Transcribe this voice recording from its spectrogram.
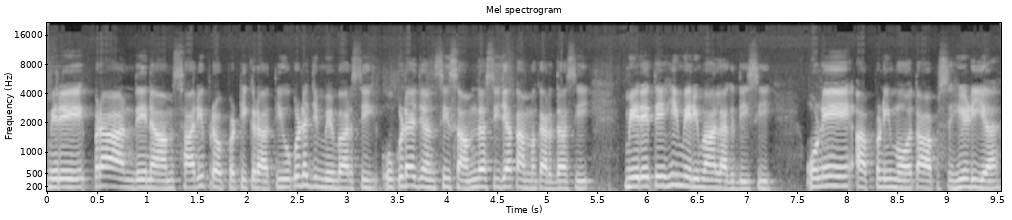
ਮੇਰੇ ਭਰਾ ਦੇ ਨਾਮ ਸਾਰੀ ਪ੍ਰਾਪਰਟੀ ਕਰਾਤੀ। ਉਹ ਕਿਹੜਾ ਜ਼ਿੰਮੇਵਾਰ ਸੀ? ਉਹ ਕਿਹੜਾ ਏਜੰਸੀ ਸਾਂਭਦਾ ਸੀ ਜਾਂ ਕੰਮ ਕਰਦਾ ਸੀ? ਮੇਰੇ ਤੇ ਹੀ ਮੇਰੀ ਮਾਂ ਲੱਗਦੀ ਸੀ। ਉਹਨੇ ਆਪਣੀ ਮੌਤ ਆਪ ਸਹੇੜੀ ਆ,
